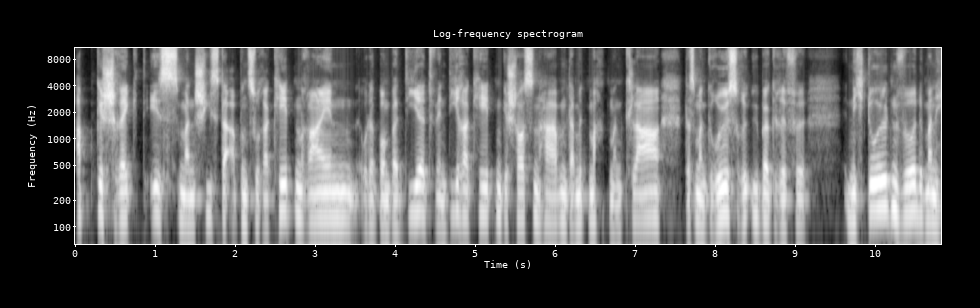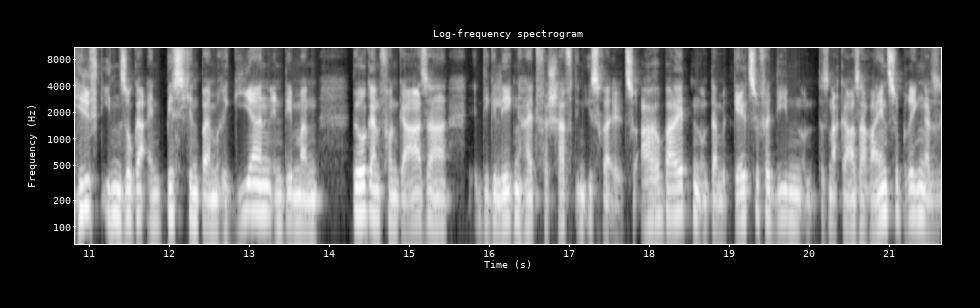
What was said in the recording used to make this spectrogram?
abgeschreckt ist. Man schießt da ab und zu Raketen rein oder bombardiert, wenn die Raketen geschossen haben. Damit macht man klar, dass man größere Übergriffe nicht dulden würde. Man hilft ihnen sogar ein bisschen beim Regieren, indem man Bürgern von Gaza die Gelegenheit verschafft, in Israel zu arbeiten und damit Geld zu verdienen und das nach Gaza reinzubringen. Also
